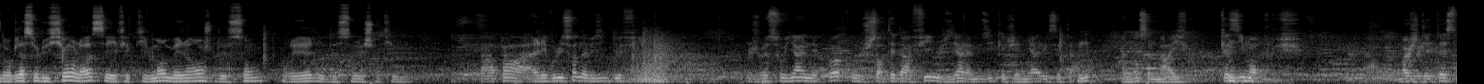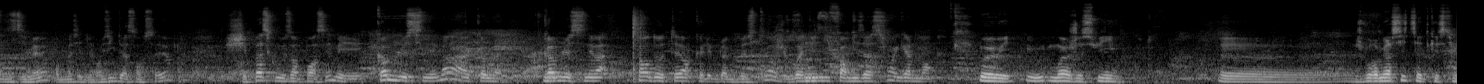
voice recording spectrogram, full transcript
Donc la solution là, c'est effectivement mélange de sons réels et de sons échantillonnés. Par rapport à l'évolution de la musique de film, je me souviens à une époque où je sortais d'un film, je disais ah, la musique est géniale, etc. Mm. Maintenant, ça ne m'arrive quasiment plus. Alors, moi, je déteste Hans Zimmer, pour moi, c'est de la musique d'ascenseur. Je sais pas ce que vous en pensez, mais comme le cinéma, comme, comme le cinéma, tant d'auteurs que les blockbusters, je vois l'uniformisation également. Oui, oui, moi je suis. euh, je vous remercie de cette question.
